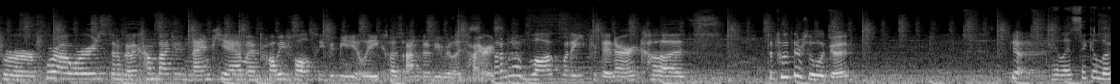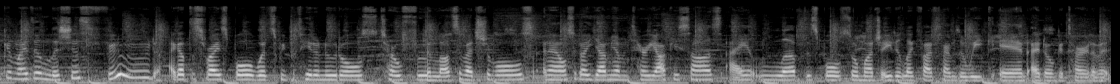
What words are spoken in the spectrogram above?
for four hours. Then I'm gonna come back at 9 p.m. and probably fall asleep immediately because I'm gonna be really tired. But I'm gonna vlog what I eat for dinner because the food there's really good. Okay, let's take a look at my delicious food. I got this rice bowl with sweet potato noodles, tofu, and lots of vegetables. And I also got yum yum teriyaki sauce. I love this bowl so much. I eat it like five times a week and I don't get tired of it.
